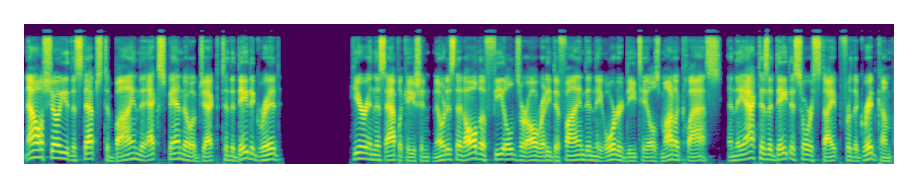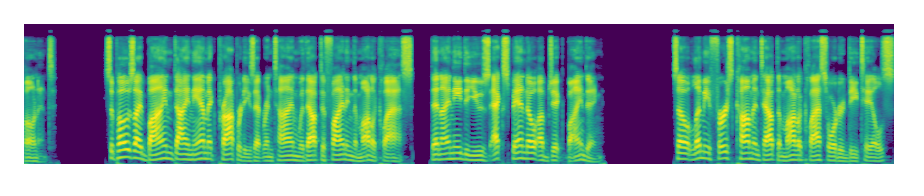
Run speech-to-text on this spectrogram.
Now I'll show you the steps to bind the Expando object to the data grid. Here in this application, notice that all the fields are already defined in the order details model class, and they act as a data source type for the grid component. Suppose I bind dynamic properties at runtime without defining the model class, then I need to use expando object binding. So let me first comment out the model class order details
